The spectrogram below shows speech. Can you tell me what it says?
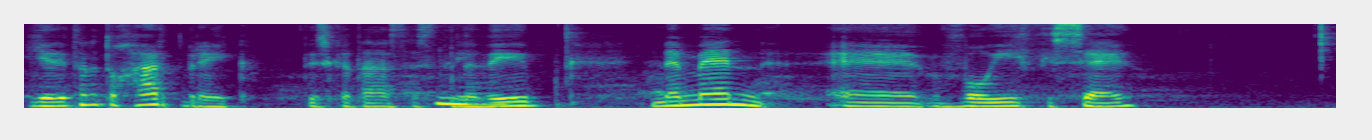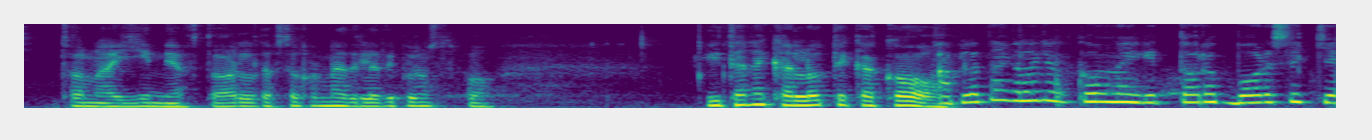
γιατί ήταν το heartbreak της κατάστασης. Δηλαδή, ναι, μεν ε, βοήθησε το να γίνει αυτό, αλλά ταυτόχρονα δηλαδή, πώς να σου το πω. Ήταν καλό και κακό. Απλά ήταν καλά και κακό, ναι, γιατί τώρα μπόρεσε και.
